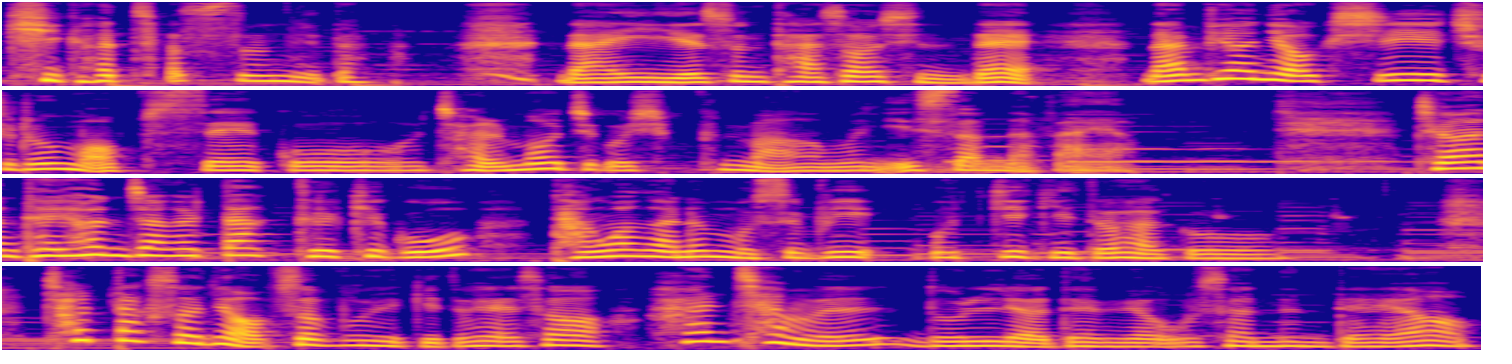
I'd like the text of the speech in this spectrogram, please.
기가 찼습니다. 나이 65인데 남편 역시 주름 없애고 젊어지고 싶은 마음은 있었나 봐요. 저한테 현장을 딱 들키고 당황하는 모습이 웃기기도 하고 철딱선이 없어 보이기도 해서 한참을 놀려대며 웃었는데요.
